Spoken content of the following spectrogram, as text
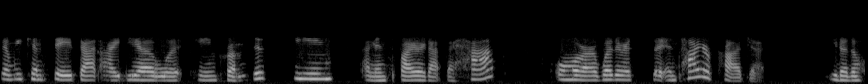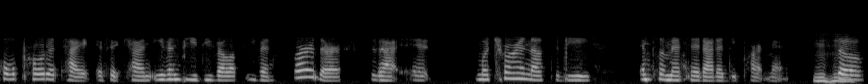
then we can say that idea what came from this team and inspired at the hack or whether it's the entire project you know the whole prototype if it can even be developed even further so that it's mature enough to be implemented at a department Mm-hmm. So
